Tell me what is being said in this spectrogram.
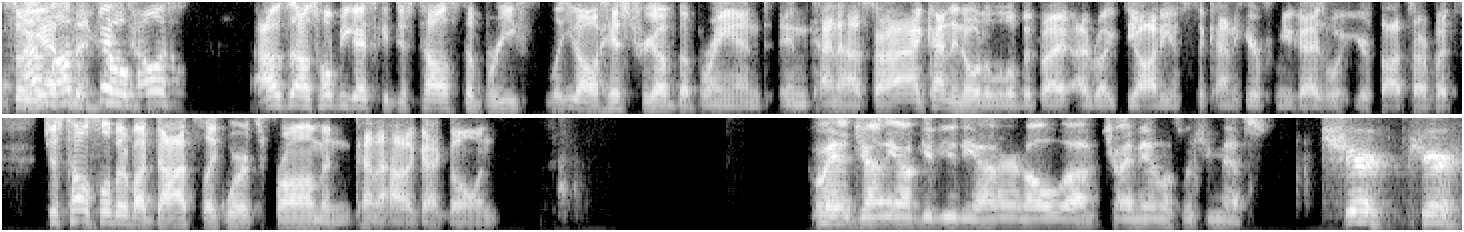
so I yes, yeah, so you guys so, tell us I was I was hoping you guys could just tell us the brief, you know, history of the brand and kind of how it started. I kind of know it a little bit, but I, I'd like the audience to kind of hear from you guys what your thoughts are. But just tell us a little bit about Dots, like where it's from and kind of how it got going. Go ahead, Johnny. I'll give you the honor, and I'll uh, chime in with what you miss. Sure, sure.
